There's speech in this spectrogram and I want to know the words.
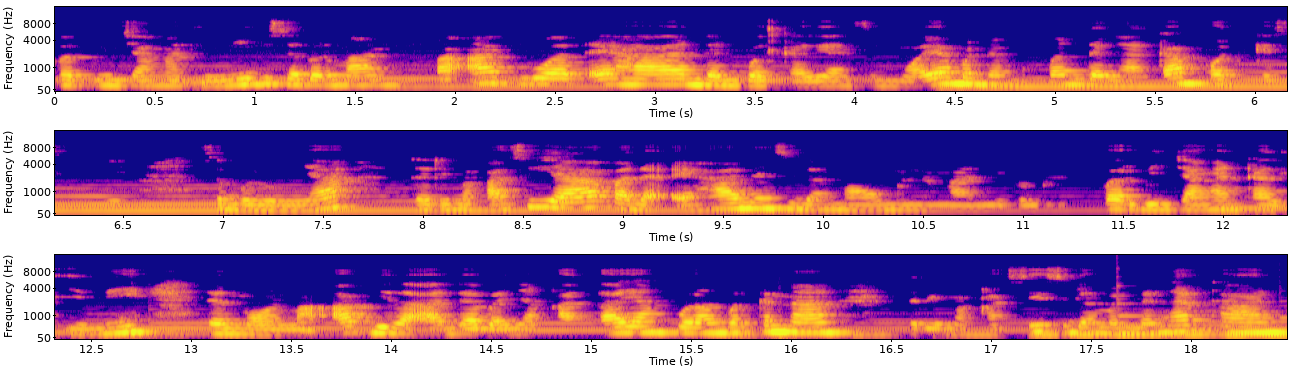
perbincangan ini bisa bermanfaat buat Ehan dan buat kalian semua yang mendengarkan podcast ini. Sebelumnya, terima kasih ya pada Ehan yang sudah mau menemani perbincangan kali ini dan mohon maaf bila ada banyak kata yang kurang berkenan. Terima kasih sudah mendengarkan.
